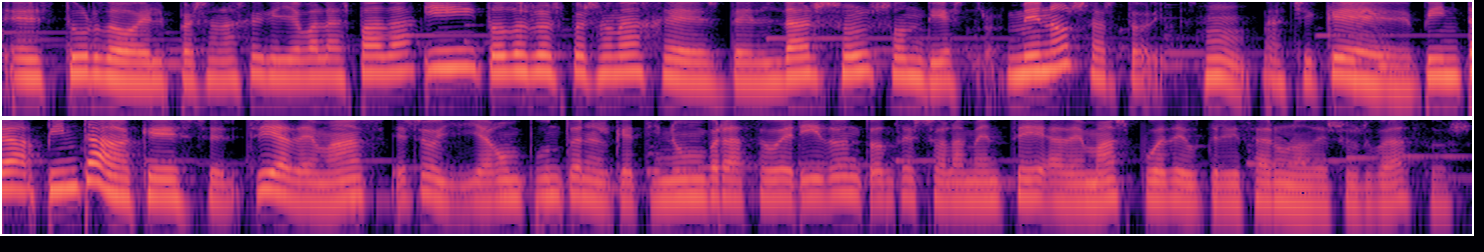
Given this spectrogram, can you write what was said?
es, zurdo el personaje que lleva la espada y todos los personajes del Dark Souls son diestros, menos Artorias. Hmm. Así que pinta, pinta a que es él. Sí, además, eso llega un punto en el que tiene un brazo herido, entonces solamente además puede utilizar uno de sus brazos.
